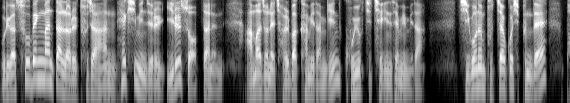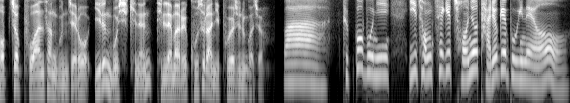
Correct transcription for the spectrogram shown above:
우리가 수백만 달러를 투자한 핵심 인재를 잃을 수 없다는 아마존의 절박함이 담긴 고육지책인 셈입니다. 직원은 붙잡고 싶은데 법적 보안상 문제로 일은 못 시키는 딜레마를 고스란히 보여주는 거죠. 와, 듣고 보니 이 정책이 전혀 다르게 보이네요.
